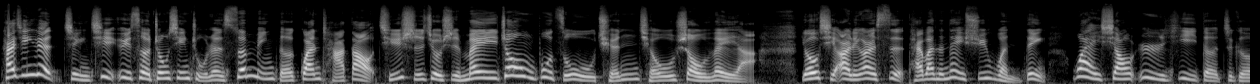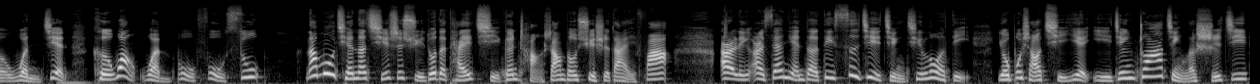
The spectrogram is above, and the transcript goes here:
台经院景气预测中心主任孙明德观察到，其实就是美中不足，全球受累啊。尤其二零二四，台湾的内需稳定，外销日益的这个稳健，渴望稳步复苏。那目前呢，其实许多的台企跟厂商都蓄势待发。二零二三年的第四季景气落底，有不少企业已经抓紧了时机，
